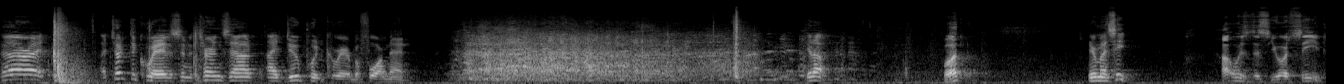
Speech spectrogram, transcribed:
All right. I took the quiz, and it turns out I do put career before men. Get up. What? Near my seat. How is this your seat?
